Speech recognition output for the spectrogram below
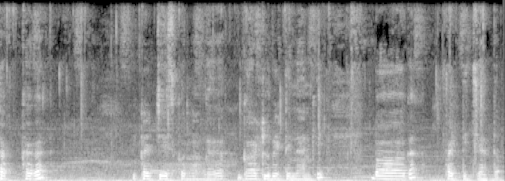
చక్కగా కట్ చేసుకున్నాం కదా ఘాట్లు పెట్టిన దానికి బాగా పట్టించేద్దాం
